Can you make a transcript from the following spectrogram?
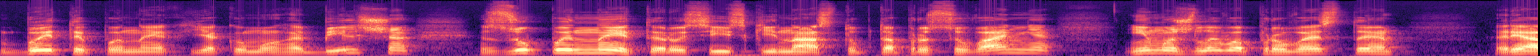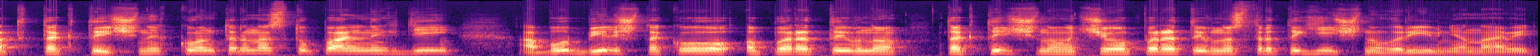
бити по них якомога більше, зупинити російський наступ та просування і, можливо, провести ряд тактичних контрнаступальних дій або більш такого оперативно-тактичного чи оперативно-стратегічного рівня навіть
